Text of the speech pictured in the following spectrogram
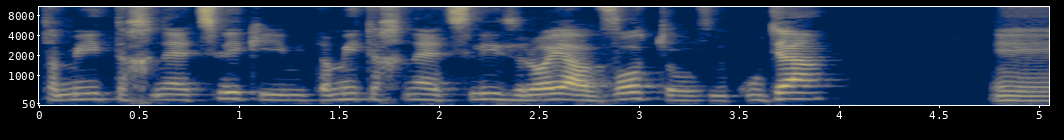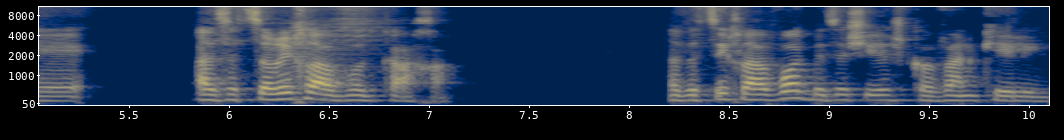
תמיד תחנה אצלי כי אם תמיד תחנה אצלי זה לא יעבוד טוב נקודה אה, אז זה צריך לעבוד ככה אז אתה צריך לעבוד בזה שיש כוון כלים.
